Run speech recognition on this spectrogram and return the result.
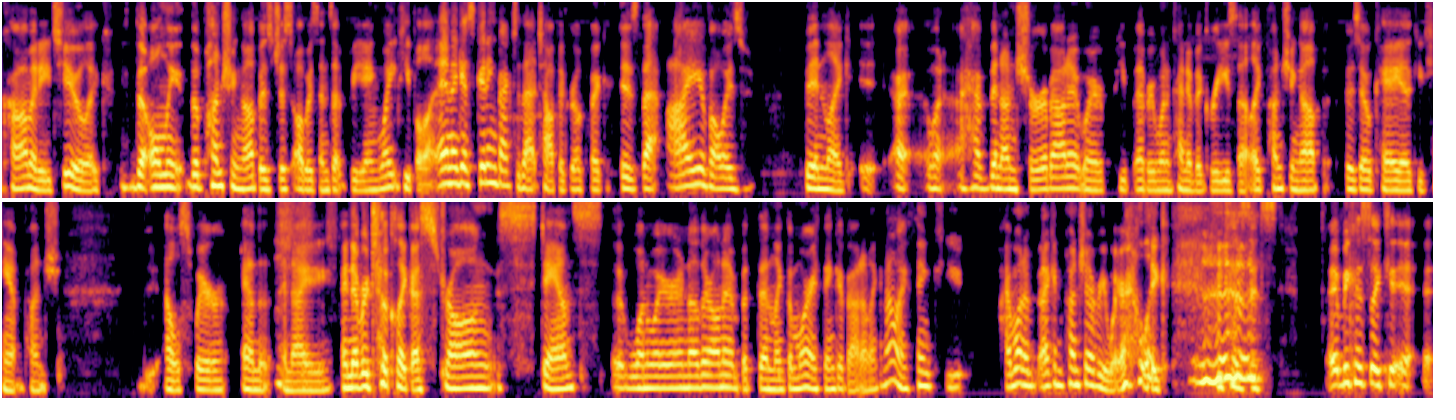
comedy too, like the only the punching up is just always ends up being white people. And I guess getting back to that topic real quick is that I have always been like I, I have been unsure about it, where people everyone kind of agrees that like punching up is okay, like you can't punch elsewhere. And and i i never took like a strong stance uh, one way or another on it. But then like the more i think about it i'm like no i think you i want to i can punch everywhere. Like because it's eh, because like eh, eh,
